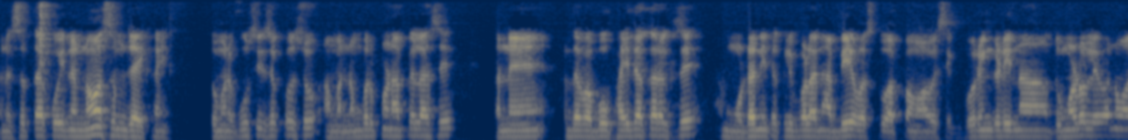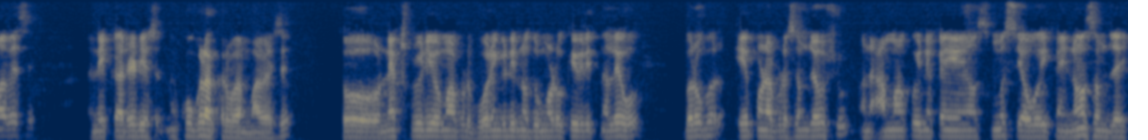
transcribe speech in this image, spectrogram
અને છતાં કોઈને ન સમજાય કાંઈ, તો મને પૂછી શકો છો. આમાં નંબર પણ આપેલા છે અને દવા બહુ ફાયદાકારક છે. મોઢાની તકલીફવાળાને આ બે વસ્તુ આપવામાં આવે છે. ગોરીંગડીના ધુમાડો લેવાનો આવે છે અને એક આ રેડિયેશનના કોગળા કરવામાં આવે છે. તો નેક્સ્ટ વિડીયોમાં આપણે ભોરિંગડીનો ધુમાડો કેવી રીતના લેવો, બરોબર, એ પણ આપણે સમજાવશું. અને આમાં કોઈને કંઈ સમસ્યા હોય, કંઈ ન સમજાય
